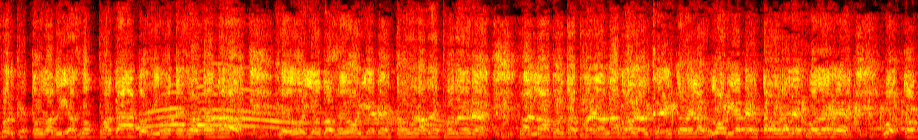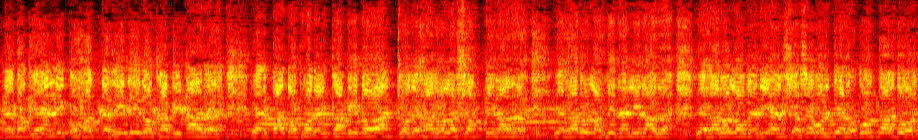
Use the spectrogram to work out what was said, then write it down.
porque todavía son paganos, hijos de Satanás. Que hoy o no se oye en esta hora de poder. Alabo no para alabar al Cristo de la gloria en esta hora de poder. Montón de evangélicos han decidido caminar, hermanos, por el camino ancho. Dejaron la santidad, dejaron la fidelidad, dejaron la obediencia, se volvieron mundanos,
